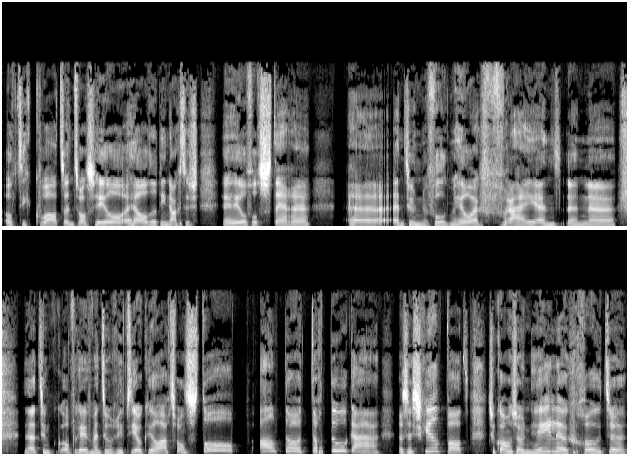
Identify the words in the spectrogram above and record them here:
op die quad. En het was heel helder die nacht, dus heel veel sterren. Uh, en toen voelde ik me heel erg vrij. En, uh, nou, toen op een gegeven moment toen riep hij ook heel hard van stop. Alto, Tortuga. Dat is een schildpad. Toen kwam zo'n hele grote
